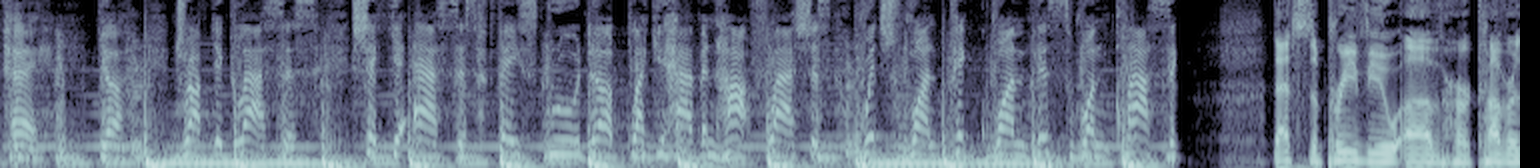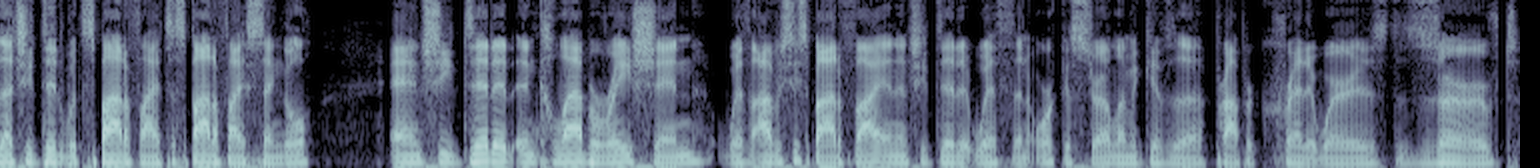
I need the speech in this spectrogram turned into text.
Hey, yeah, drop your glasses, shake your asses, face screwed up like you're having hot flashes. Which one? Pick one, this one, classic. That's the preview of her cover that she did with Spotify. It's a Spotify single. And she did it in collaboration with obviously Spotify, and then she did it with an orchestra. Let me give the proper credit where it is deserved.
